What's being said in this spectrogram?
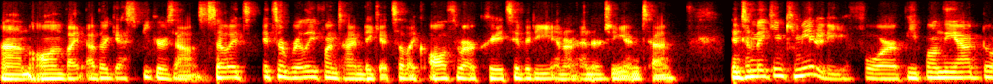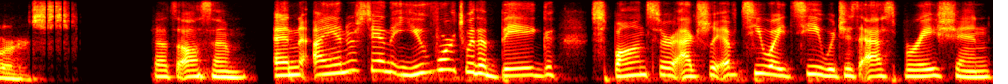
Um, I'll invite other guest speakers out. So it's it's a really fun time to get to like all through our creativity and our energy into into making community for people in the outdoors. That's awesome. And I understand that you've worked with a big sponsor actually of TYT, which is Aspiration,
